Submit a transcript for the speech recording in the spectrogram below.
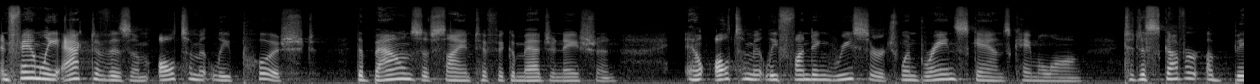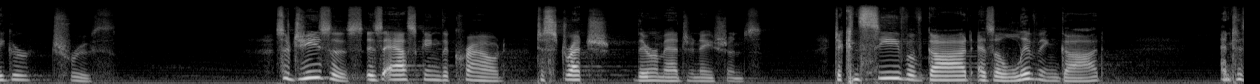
And family activism ultimately pushed the bounds of scientific imagination, and ultimately funding research when brain scans came along to discover a bigger truth. So Jesus is asking the crowd to stretch their imaginations, to conceive of God as a living God, and to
